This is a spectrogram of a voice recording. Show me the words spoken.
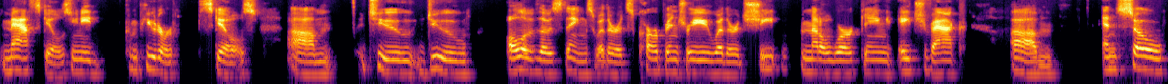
math skills, you need computer skills um, to do all of those things, whether it's carpentry, whether it's sheet metal working, HVAC. Um, And so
